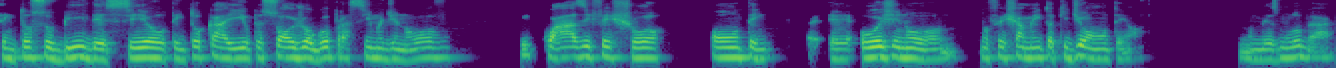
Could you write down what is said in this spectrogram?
Tentou subir, desceu, tentou cair. O pessoal jogou para cima de novo e quase fechou ontem, é, hoje no, no fechamento aqui de ontem, ó, no mesmo lugar,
